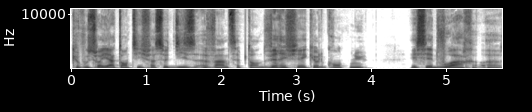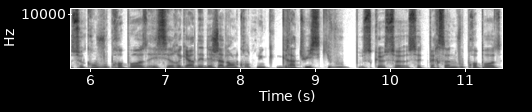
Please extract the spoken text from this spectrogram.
que vous soyez attentif à ce 10, 20, 70. Vérifiez que le contenu, essayez de voir euh, ce qu'on vous propose, essayez de regarder déjà dans le contenu gratuit ce que cette personne vous propose,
